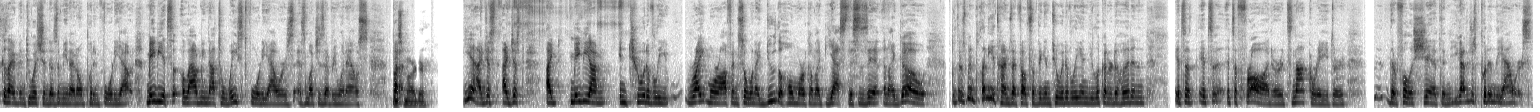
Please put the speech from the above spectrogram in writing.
because I have intuition doesn't mean I don't put in 40 hours. Maybe it's allowed me not to waste 40 hours as much as everyone else. But Be smarter. Yeah, I just, I just, I maybe I'm intuitively right more often. So when I do the homework, I'm like, yes, this is it, and I go. But there's been plenty of times I felt something intuitively, and you look under the hood, and it's a it's a it's a fraud, or it's not great, or they're full of shit, and you got to just put in the hours.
